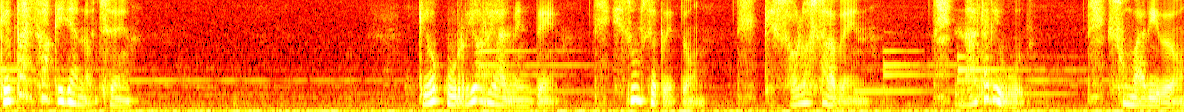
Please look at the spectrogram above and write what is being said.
¿Qué pasó aquella noche? ¿Qué ocurrió realmente? Es un secreto que solo saben Natalie Wood, su marido,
